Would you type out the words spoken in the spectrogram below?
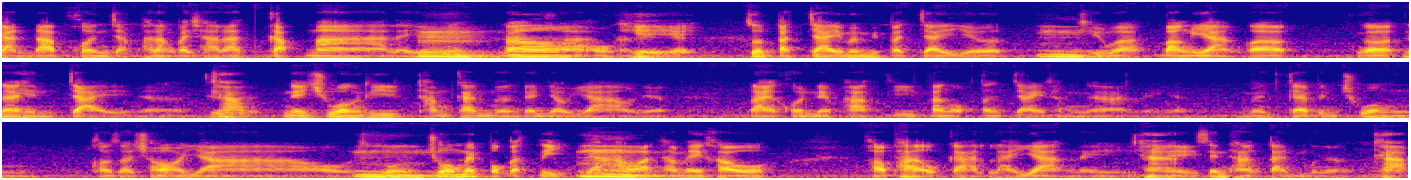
การรับคนจากพลังประชารัฐกลับมาอะไรอย่างเงี้ยอืมมากกว่าอ๋อโอเคะไรย่างงี้ยส่วนปัจจัยมันมีปัจจัยเยอะอืมคิดว่าบางอย่างก็ก็น่าเห็นใจนะคือครับในช่วงที่ทำการเมืองกันยาวๆเนี่ยหลายคนในพักที่ตั้งอกตั้งใจทำงานอะไรเงี้ยมันกลายเป็นช่วงคอสชยาวอืมช่วงช่วงไม่ปกติยาวอะอืมทำให้เขาเขาพลาดโอกาสหลายอย่างในฮะในเส้นทางการเมืองครับ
